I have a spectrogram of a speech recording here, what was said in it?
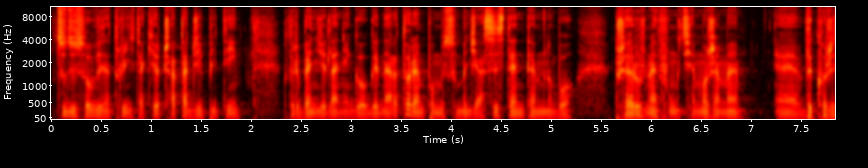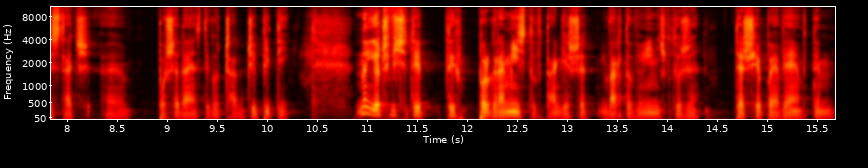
w cudzysłowie zatrudnić takiego czata GPT, który będzie dla niego generatorem pomysłu, będzie asystentem, no bo przeróżne funkcje możemy e, wykorzystać e, posiadając tego chat GPT. No i oczywiście ty, tych programistów, tak, jeszcze warto wymienić, którzy też się pojawiają w tym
